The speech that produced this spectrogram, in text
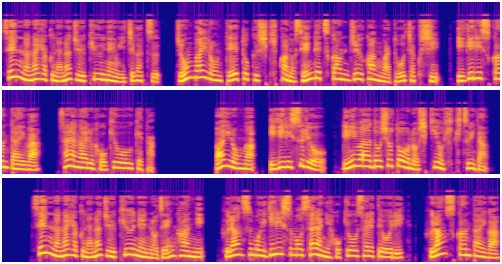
1779年1月、ジョン・バイロン提督指揮下の戦列艦10艦が到着し、イギリス艦隊はさらなる補強を受けた。バイロンがイギリス領リーワード諸島の指揮を引き継いだ。1779年の前半にフランスもイギリスもさらに補強されており、フランス艦隊が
